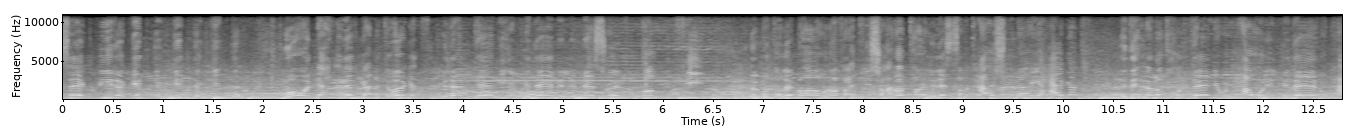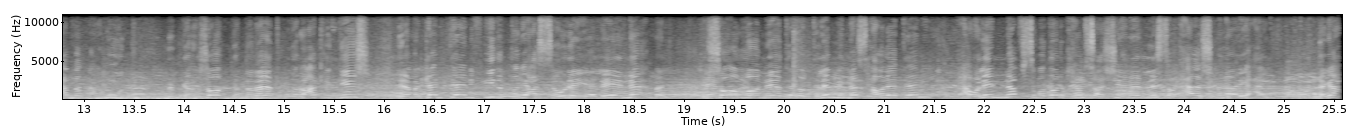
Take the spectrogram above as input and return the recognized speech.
سياسيه كبيرة جدا جدا جدا. وهو إن إحنا نرجع نتواجد في الميدان تاني الميدان اللي الناس وقفت طلبت فيه بمطالبها ورفعت فيه شعاراتها اللي لسه ما اتحققش منها أي حاجة. قدرنا ندخل تاني ونحول الميدان ومحمد محمود من جراجات دبابات ومدرعات للجيش إلى مكان تاني في إيد الطريقة الثورية اللي هي نأمل إن شاء الله إن هي تقدر تلم الناس حواليها تاني. حوالين نفس مطالب 25 يناير اللي لسه ما اتحققش منها أي حاجة. نجاح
